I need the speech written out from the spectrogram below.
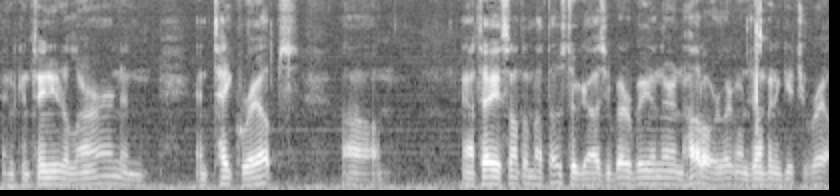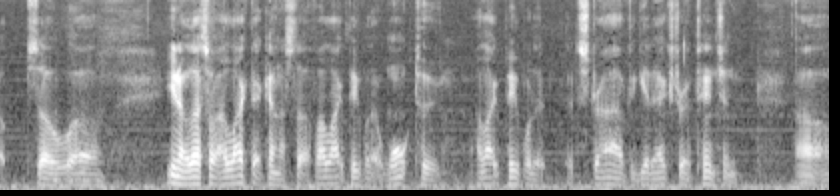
and continue to learn and, and take reps. Um, and I'll tell you something about those two guys. You better be in there in the huddle or they're going to jump in and get you rep. So, uh, you know, that's why I like that kind of stuff. I like people that want to. I like people that, that strive to get extra attention uh,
